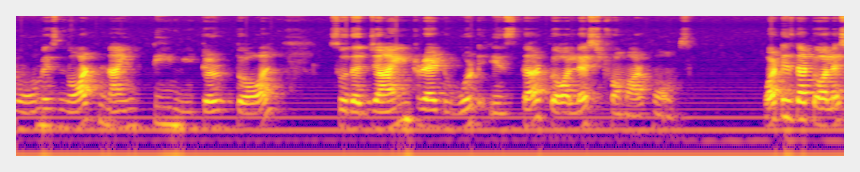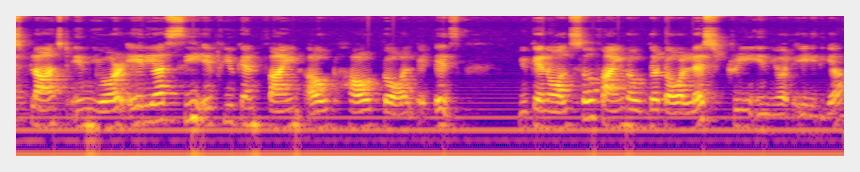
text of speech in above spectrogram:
home is not 90 meter tall so the giant redwood is the tallest from our homes. What is the tallest plant in your area? See if you can find out how tall it is. You can also find out the tallest tree in your area.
